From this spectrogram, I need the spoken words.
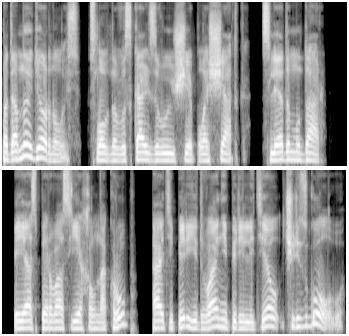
Подо мной дернулась, словно выскальзывающая площадка, следом удар. И я сперва съехал на круп, а теперь едва не перелетел через голову.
